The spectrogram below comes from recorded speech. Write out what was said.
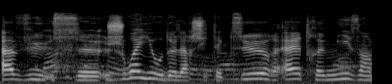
a vu ce joyau de l'architecture être mis en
